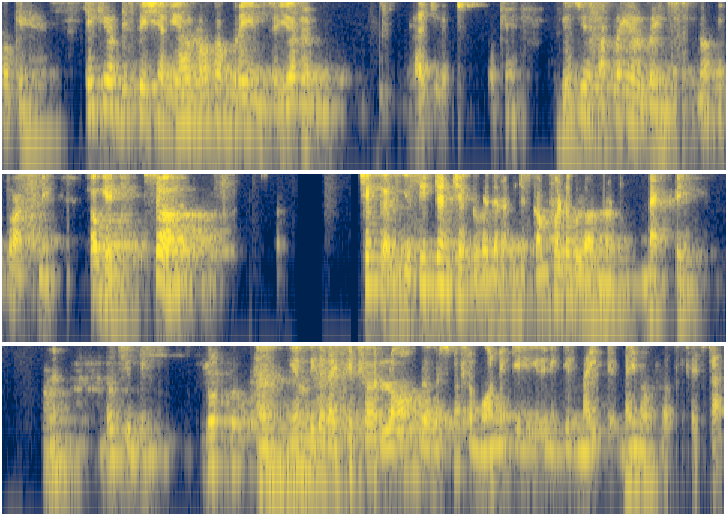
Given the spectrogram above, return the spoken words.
Okay, take your decision. You have a lot of brains. You're a graduate. Okay, use your apply your brains. No need to ask me. Okay, so Check, you sit and check whether it is comfortable or not. Back pain. Hmm? Both you bring. Go. Hmm, You know, because I sit for long hours, no, from morning till evening till night, nine o'clock. If I start,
